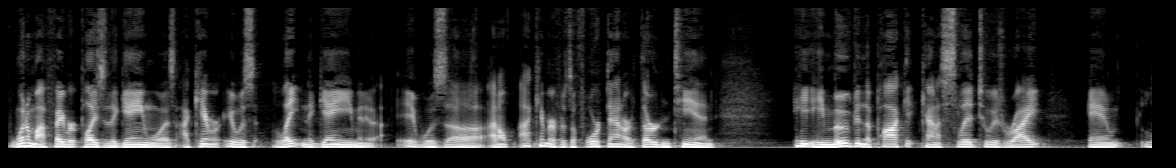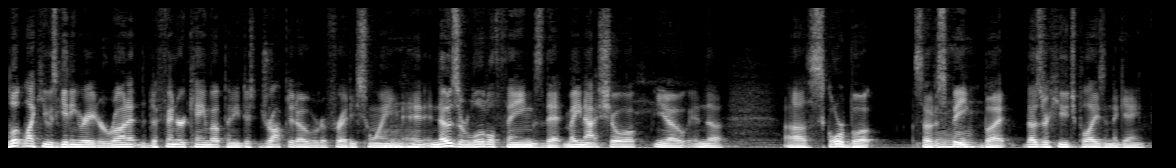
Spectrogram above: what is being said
one of my favorite plays of the game was I can't. Remember, it was late in the game, and it, it was uh, I don't I can't remember if it was a fourth down or a third and ten. He, he moved in the pocket, kind of slid to his right, and looked like he was getting ready to run it. The defender came up and he just dropped it over to Freddie Swain. Mm-hmm. And, and, those are little things that may not show up, you know, in the uh, scorebook, so to mm-hmm. speak, but those are huge plays in the game.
